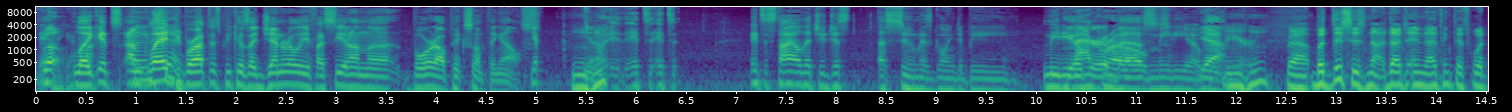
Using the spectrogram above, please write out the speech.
There Well, we. Like it's, I I'm glad you brought this because I generally, if I see it on the board, I'll pick something else. Yep. You know, It, it's it's it's a style that you just assume is going to be mediocre macro, at best. mediocre Yeah. beer. Mhm. Yeah, but this is not that, and I think that's what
